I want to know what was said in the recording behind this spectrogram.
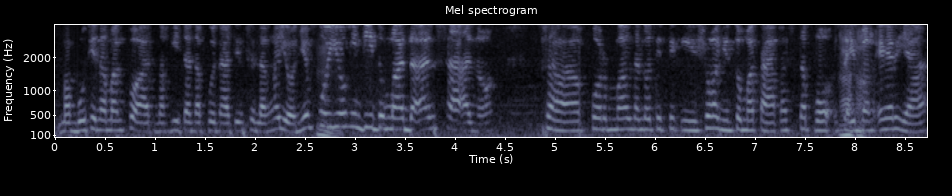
mabuti naman po at nakita na po natin sila ngayon. Yun po Hmm. yung hindi dumadaan sa ano sa formal na notification, yung tumatakas na po sa Aha. ibang area.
